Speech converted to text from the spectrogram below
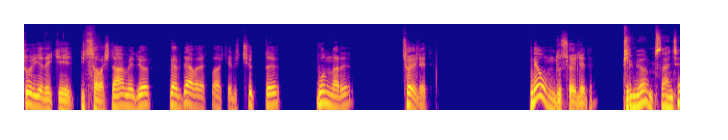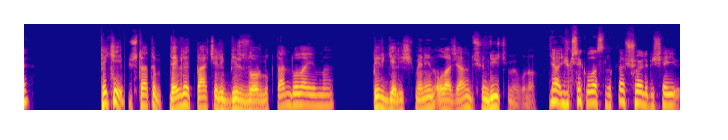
Suriye'deki iç savaş devam ediyor ve Devlet Bahçeli çıktı bunları söyledi. Ne umdu söyledi? Bilmiyorum sence? Peki üstadım Devlet Bahçeli bir zorluktan dolayı mı? Bir gelişmenin olacağını düşündüğü için mi bunu? Ya yüksek olasılıkla şöyle bir şey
